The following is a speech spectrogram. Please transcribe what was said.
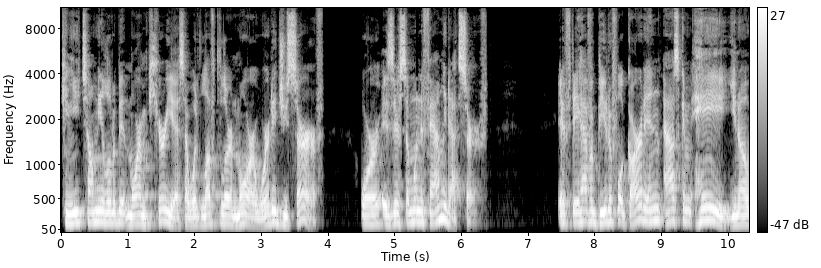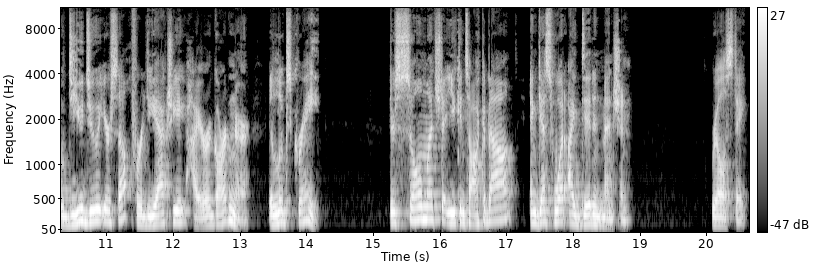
can you tell me a little bit more? I'm curious. I would love to learn more. Where did you serve? Or is there someone in the family that served? If they have a beautiful garden, ask them, hey, you know, do you do it yourself or do you actually hire a gardener? It looks great. There's so much that you can talk about. And guess what? I didn't mention real estate.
